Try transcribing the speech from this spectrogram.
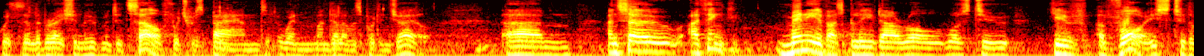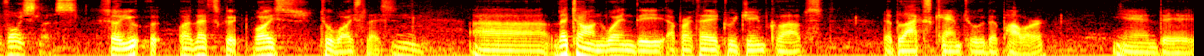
with the liberation movement itself, which was banned when Mandela was put in jail. Um, and so I think many of us believed our role was to give a voice to the voiceless. So you, well, that's good. Voice to voiceless. Uh, later on, when the apartheid regime collapsed, the blacks came to the power, and uh,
